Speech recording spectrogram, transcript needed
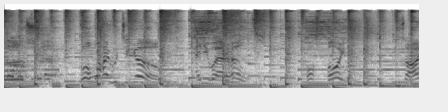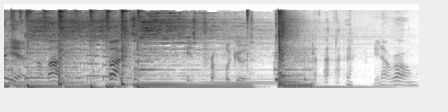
Yorkshire. Well, why would you go anywhere else? What's the point? It's alright here, not bad. In fact, it's proper good. You're not wrong.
